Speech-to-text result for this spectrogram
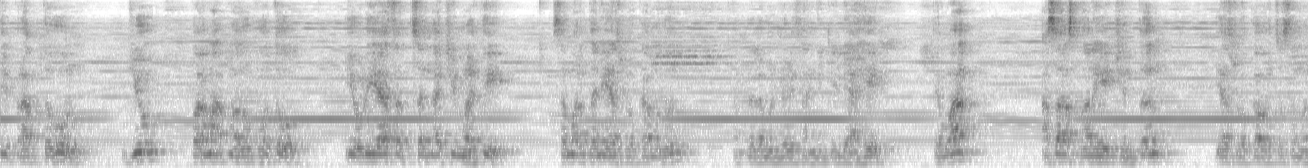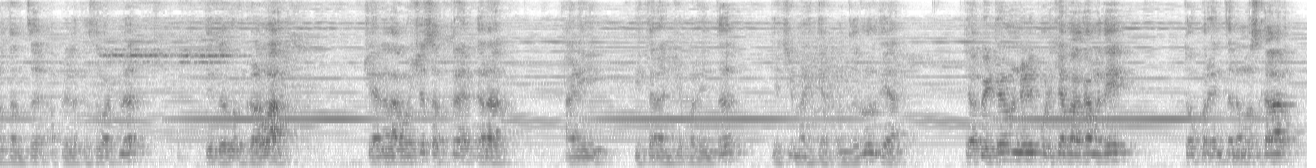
ते प्राप्त होऊन जीव परमात्मा रूप होतो एवढी या सत्संगाची महती समर्थने या श्लोकामधून आपल्याला मंडळी सांगितलेली आहे. तेव्हा असं असणारं हे चिंतन या श्लोकावरचं समर्थांचं आपल्याला कसं वाटलं ते जरूर कळवा. चॅनल अवश्य सबस्क्राईब करा आणि इतरांच्यापर्यंत याची माहिती आपण जरूर द्या. तेव्हा भेटूया मंडळी पुढच्या भागामध्ये. तोपर्यंत नमस्कार.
